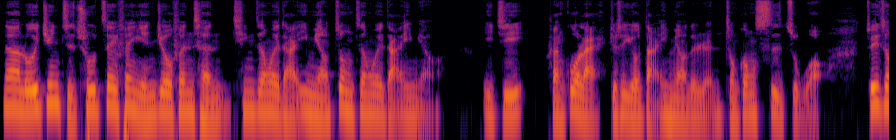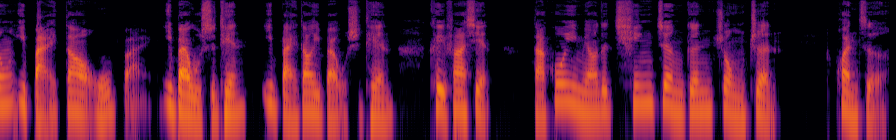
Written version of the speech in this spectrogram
那罗伊君指出，这份研究分成轻症未打疫苗、重症未打疫苗，以及反过来就是有打疫苗的人，总共四组哦。追踪一百到五百、一百五十天，一百到一百五十天，可以发现打过疫苗的轻症跟重症患者，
